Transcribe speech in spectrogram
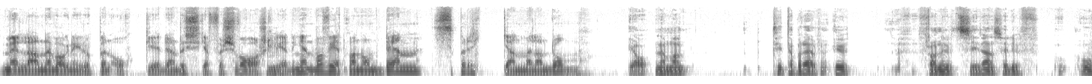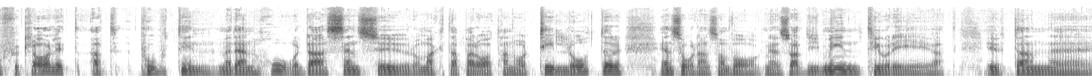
mellan Wagnergruppen och den ryska försvarsledningen. Vad vet man om den sprickan mellan dem? Ja, när man tittar på det här från, ut, från utsidan så är det oförklarligt att Putin med den hårda censur och maktapparat han har tillåter en sådan som Wagner. Så att min teori är att utan eh,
